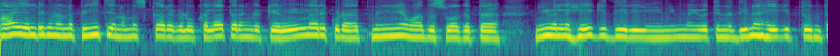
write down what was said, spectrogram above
ಹಾಯ್ ಎಲ್ರಿಗೂ ನನ್ನ ಪ್ರೀತಿಯ ನಮಸ್ಕಾರಗಳು. ಕಲಾತರಂಗಕ್ಕೆ ಎಲ್ಲರಿಗೂ ಕೂಡ ಆತ್ಮೀಯವಾದ ಸ್ವಾಗತ. ನೀವೆಲ್ಲ ಹೇಗಿದ್ದೀರಿ? ನಿಮ್ಮ ಇವತ್ತಿನ ದಿನ ಹೇಗಿತ್ತು ಅಂತ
